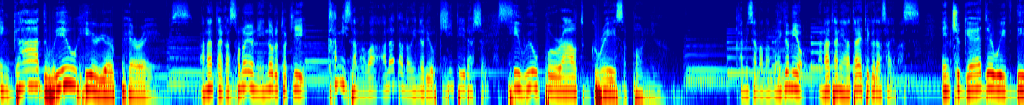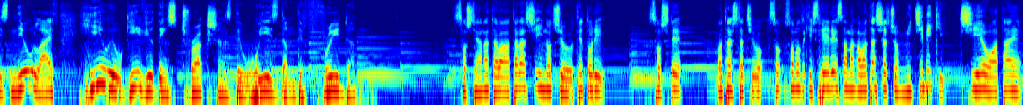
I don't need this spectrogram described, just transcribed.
And God will hear your prayers. あなたがそのように祈るとき、神様はあなたの祈りを聞いていらっしゃいます。He will pour out grace upon you. 神様の恵みをあなたに与えてくださいます。And together with this new life, He will give you the instructions, the wisdom, the freedom. そしてあなたは新しい命を受け取り、そして私たちをそ,の時精霊様が私たちを導き知恵を与え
